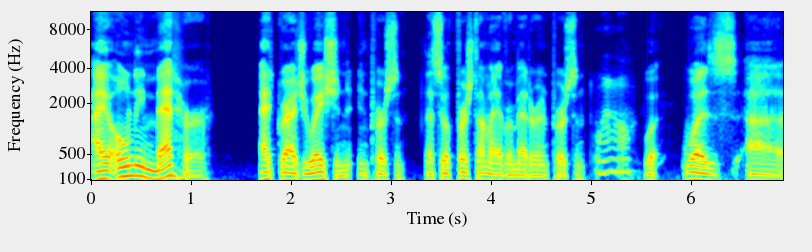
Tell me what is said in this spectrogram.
I only met her at graduation in person. That's the first time I ever met her in person. Wow. Was uh,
